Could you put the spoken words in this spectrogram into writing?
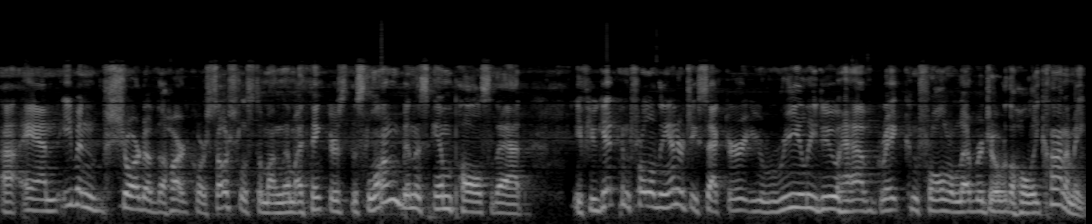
Uh, and even short of the hardcore socialist among them, I think there's this long been this impulse that if you get control of the energy sector, you really do have great control or leverage over the whole economy.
